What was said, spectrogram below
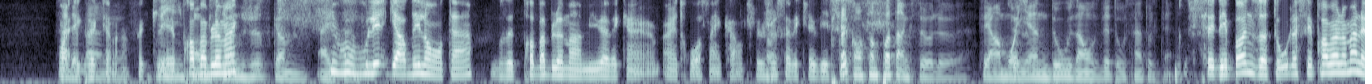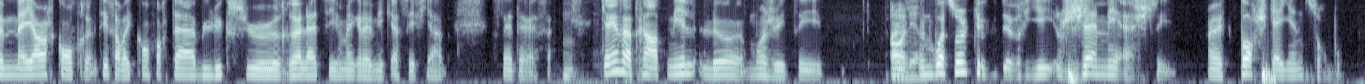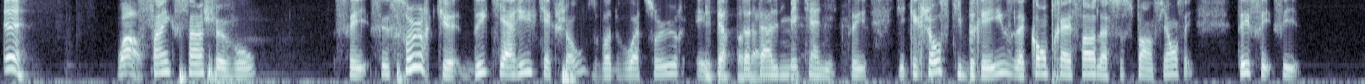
Ça Ouais, exactement. Fait que, probablement, juste comme. si Hey, vous ça- voulez le garder longtemps, vous êtes probablement mieux avec un, un 350, là, Ouais. juste avec le Ça V6. consomme pas tant que ça. Là. En moyenne, 12 à 11 litres au 100 tout le temps. C'est des bonnes autos. là. C'est probablement le meilleur compromis. Ça va être confortable, luxueux, relativement économique, assez fiable. C'est intéressant. Mm. 15 à 30 000, là, moi, j'ai été. un- une voiture que vous devriez jamais acheter. Un Porsche Cayenne Turbo. Hein? Wow! 500 chevaux. C'est sûr que dès qu'il arrive quelque chose, votre voiture est Et perte totale. totale mécanique. Il y a quelque chose qui brise, le compresseur de la suspension, c'est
